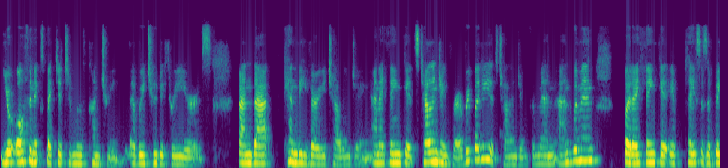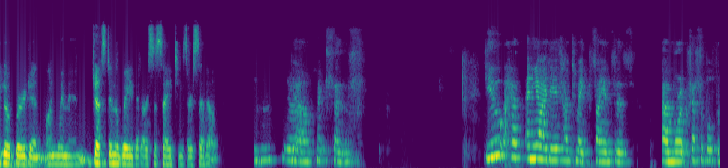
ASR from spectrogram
you're often expected to move country every two to three years and that can be very challenging. And i think it's challenging for everybody it's challenging for men and women but i think it, it places a bigger burden on women just in the way that our societies are set up Mm-hmm. Yeah. yeah, makes sense. Do you have any ideas how to make sciences um, more accessible for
